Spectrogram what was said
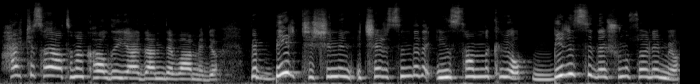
Herkes hayatına kaldığı yerden devam ediyor. Ve bir kişinin içerisinde de insanlık yok. Birisi de şunu söylemiyor.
